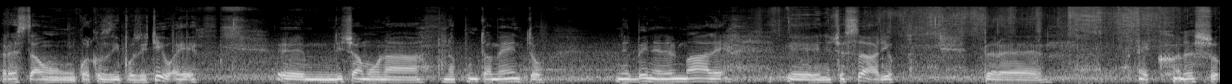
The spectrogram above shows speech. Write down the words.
resta un qualcosa di positivo e eh, diciamo una, un appuntamento nel bene e nel male è necessario per eh, ecco adesso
